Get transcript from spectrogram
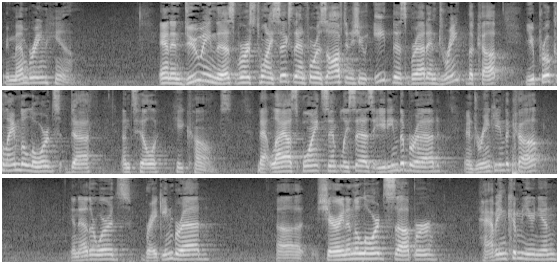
remembering him. And in doing this, verse 26 then, for as often as you eat this bread and drink the cup, you proclaim the Lord's death until he comes. That last point simply says eating the bread and drinking the cup. In other words, breaking bread, uh, sharing in the Lord's Supper, having communion,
